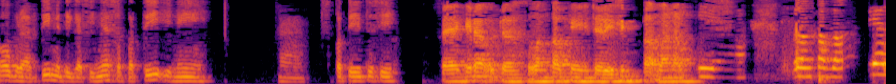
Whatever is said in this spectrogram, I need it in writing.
oh berarti mitigasinya seperti ini. Nah, seperti itu sih. Saya kira udah lengkap nih dari Pak Manap. Iya, lengkap banget ya.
